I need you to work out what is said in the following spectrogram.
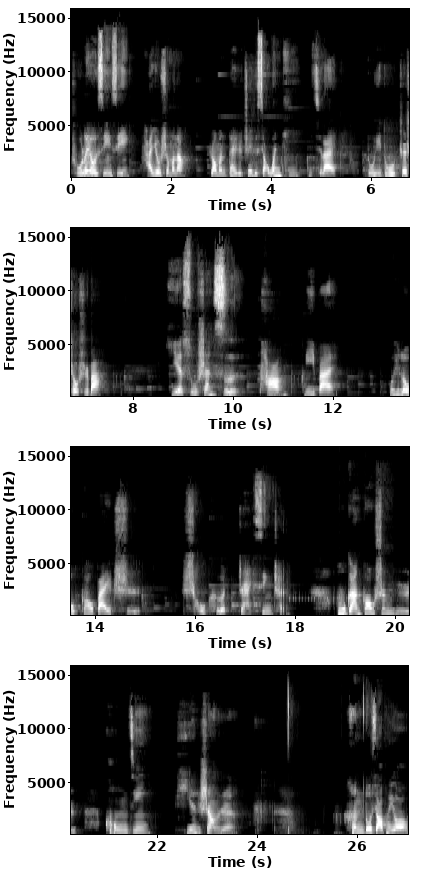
除了有星星，还有什么呢？让我们带着这个小问题一起来读一读这首诗吧。《夜宿山寺》唐·李白，危楼高百尺，手可摘星辰。不敢高声语，恐惊天上人。很多小朋友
